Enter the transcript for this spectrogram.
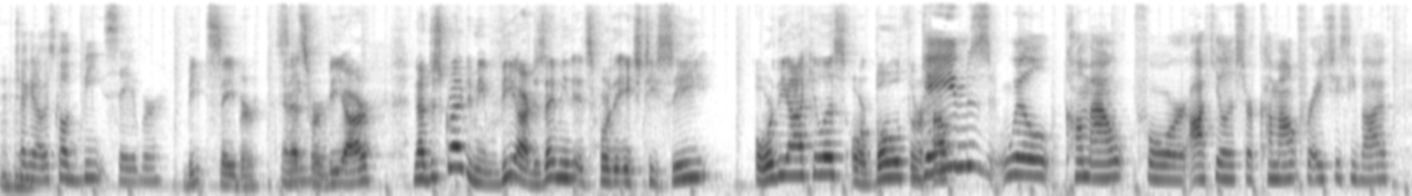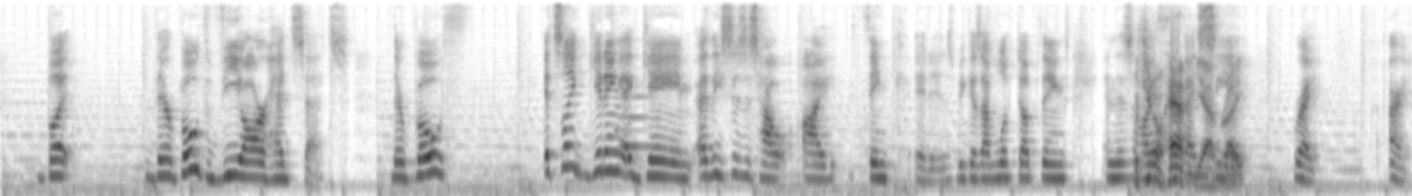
Mm-hmm. check it out. It's called Beat Saber. Beat Saber, and that's for VR. Now, describe to me VR. Does that mean it's for the HTC or the Oculus or both or how? Games will come out for Oculus or come out for HTC Vive, but they're both VR headsets. They're both. It's like getting a game. At least this is how I think it is because I've looked up things and this is But how you I don't think have I it yet, see right? Right. All right.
